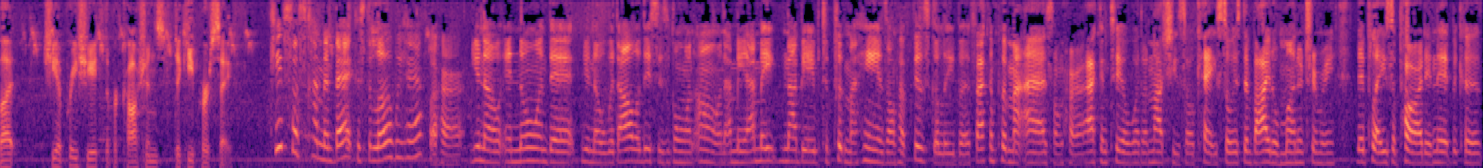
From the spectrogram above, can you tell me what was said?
but she appreciates the precautions to keep her safe keeps us coming back is the love we have for her, you know, and knowing that, you know, with all of this is going on. I mean, I may not be able to put my hands on her physically, but if I can put my eyes on her, I can tell whether or not she's okay. So it's the vital monitoring that plays a part in that because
